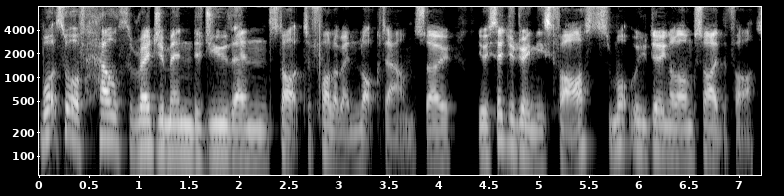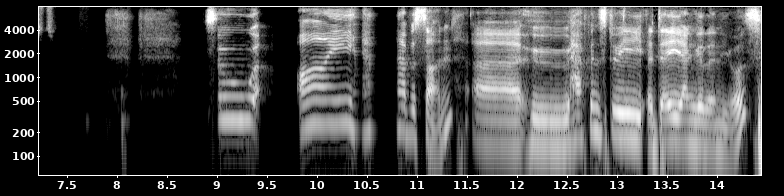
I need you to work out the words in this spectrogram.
what sort of health regimen did you then start to follow in lockdown? So you said you're doing these fasts. And what were you doing alongside the fasts? So I have a son uh, who happens to be a day younger than yours.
